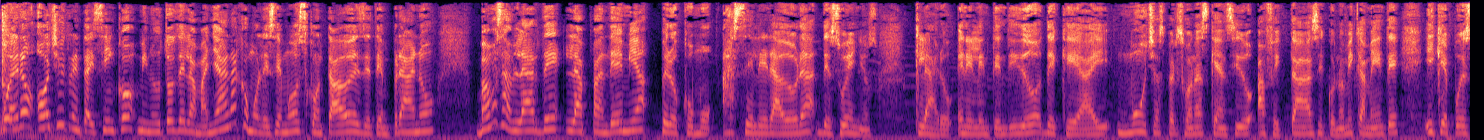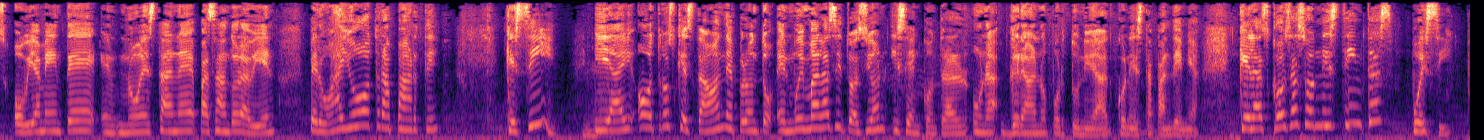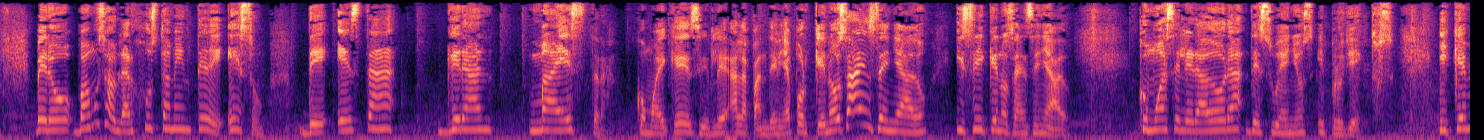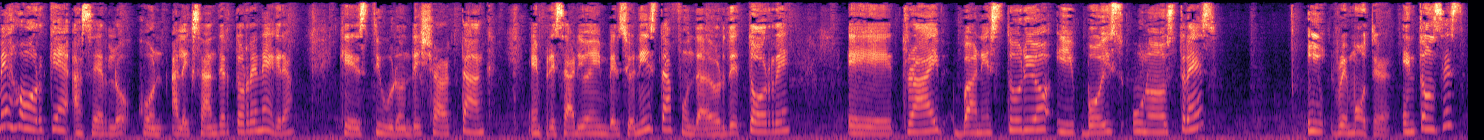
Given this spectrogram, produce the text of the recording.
Bueno, 8 y 35 minutos de la mañana, como les hemos contado desde temprano, vamos a hablar de la pandemia, pero como aceleradora de sueños. Claro, en el entendido de que hay muchas personas que han sido afectadas económicamente y que pues obviamente eh, no están eh, pasándola bien, pero hay otra parte que sí, y hay otros que estaban de pronto en muy mala situación y se encontraron una gran oportunidad con esta pandemia. ¿Que las cosas son distintas? Pues sí. Pero vamos a hablar justamente de eso, de esta gran maestra, como hay que decirle a la pandemia, porque nos ha enseñado, y sí que nos ha enseñado como aceleradora de sueños y proyectos. Y qué mejor que hacerlo con Alexander Torrenegra, que es tiburón de Shark Tank, empresario e inversionista, fundador de Torre, eh, Tribe, Bunny Studio y Voice 123 y Remoter. Entonces,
